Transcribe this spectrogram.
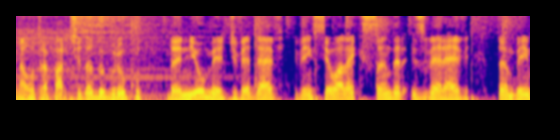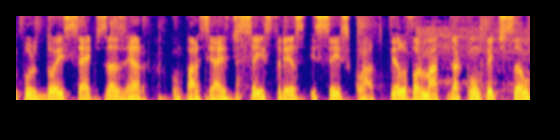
Na outra partida do grupo, Danil Medvedev venceu Alexander Zverev também por 2 sets a 0, com parciais de 6-3 e 6-4. Pelo formato da competição,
